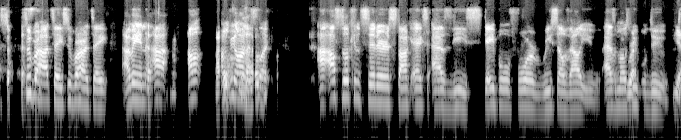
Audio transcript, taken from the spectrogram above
super hot take, super hot take. I mean, I, I'll, I'll be honest. Like, I'll still consider StockX as the staple for resale value, as most right. people do. Yeah,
